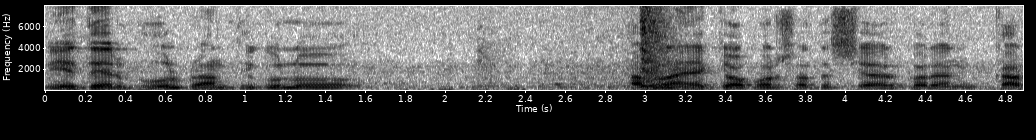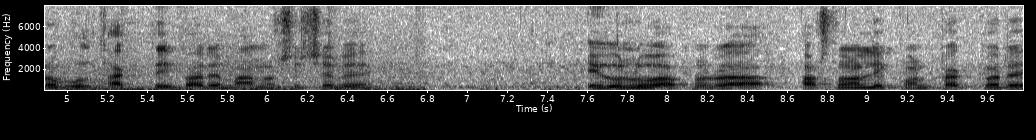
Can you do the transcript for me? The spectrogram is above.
নিজেদের ভুল ভ্রান্তিগুলো আপনারা একে অপরের সাথে শেয়ার করেন। কারও ভুল থাকতেই পারে মানুষ হিসেবে। এগুলো আপনারা পার্সোনালি কন্ট্যাক্ট করে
